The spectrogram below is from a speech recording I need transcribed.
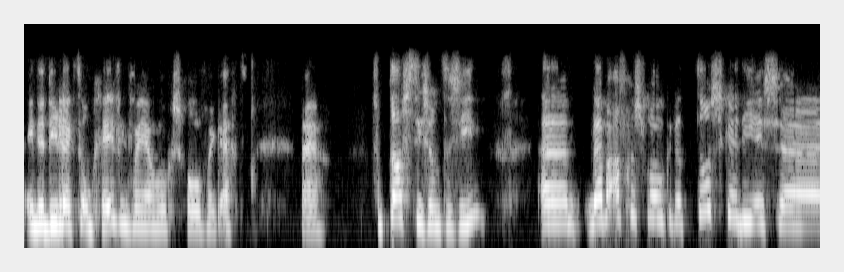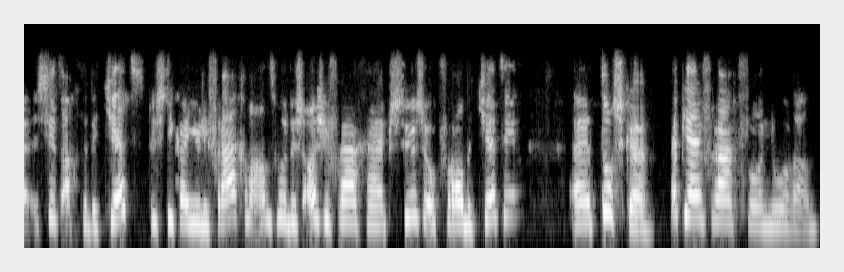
in de directe omgeving van jouw hogeschool. Vind ik echt nou ja, fantastisch om te zien. Ehm, we hebben afgesproken dat Toske, die is, zit achter de chat. Dus die kan jullie vragen beantwoorden. Dus als je vragen hebt, stuur ze ook vooral de chat in. Toske, heb jij een vraag voor Noeran?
